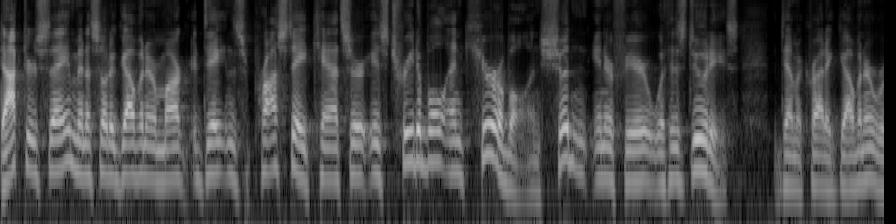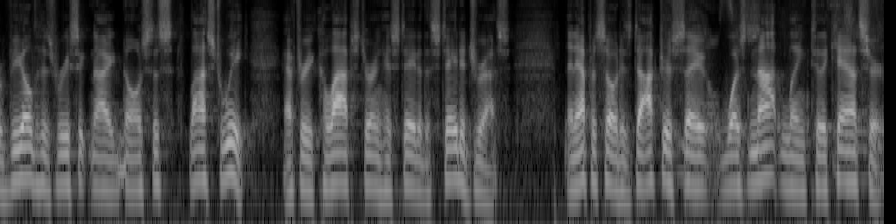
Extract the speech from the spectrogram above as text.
Doctors say Minnesota Governor Mark Dayton's prostate cancer is treatable and curable and shouldn't interfere with his duties. The Democratic governor revealed his recent diagnosis last week after he collapsed during his State of the State address. An episode his doctors say was not linked to the cancer.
